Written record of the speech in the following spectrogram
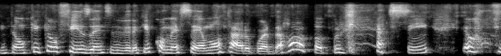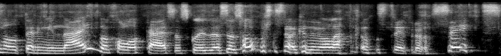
Então, o que, que eu fiz antes de vir aqui? Comecei a montar o guarda-roupa, porque assim eu vou terminar e vou colocar essas coisas, essas roupas que estão aqui do meu lado, que eu mostrei para vocês,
